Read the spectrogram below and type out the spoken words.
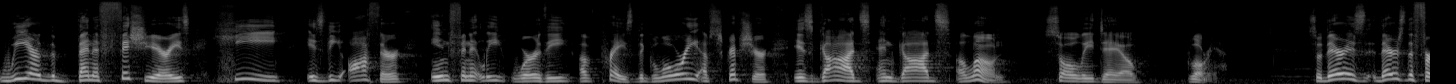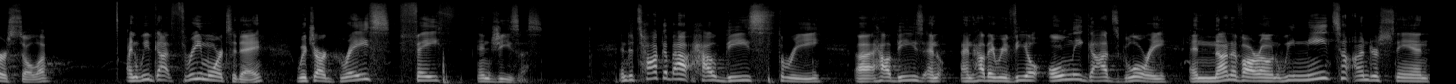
We are the beneficiaries. He is the author, infinitely worthy of praise. The glory of Scripture is God's and God's alone, soli Deo Gloria. So there is, there's the first sola. And we've got three more today, which are grace, faith, and Jesus. And to talk about how these three, uh, how these and, and how they reveal only God's glory and none of our own, we need to understand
